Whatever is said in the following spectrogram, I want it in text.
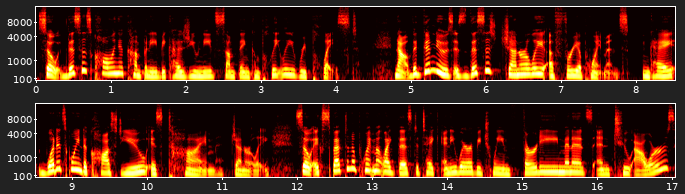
So, this is calling a company because you need something completely replaced. Now, the good news is this is generally a free appointment. Okay. What it's going to cost you is time generally. So expect an appointment like this to take anywhere between 30 minutes and two hours.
